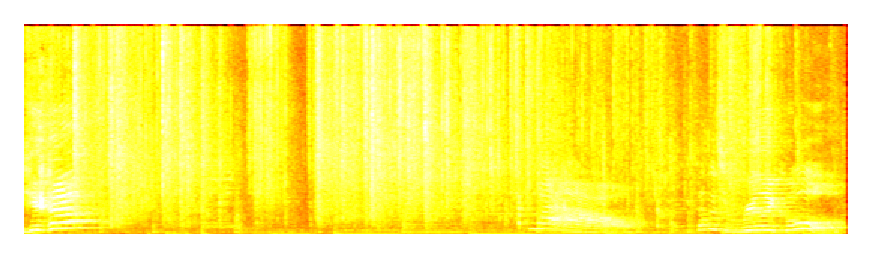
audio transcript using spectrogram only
Yeah? Wow. That is really cool.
